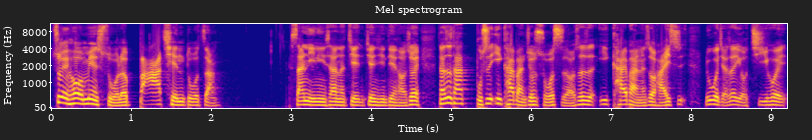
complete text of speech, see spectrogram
最后面锁了八千多张。三零零三的建建新电哈，所以但是它不是一开盘就锁死哦，这是一开盘的时候还是如果假设有机会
